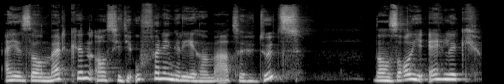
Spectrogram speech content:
En je zal merken, als je die oefening regelmatig doet, dan zal je eigenlijk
